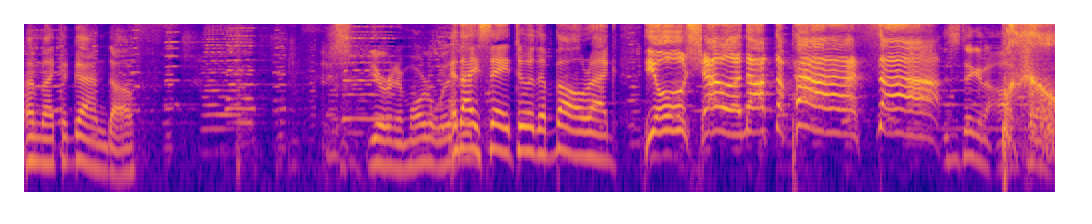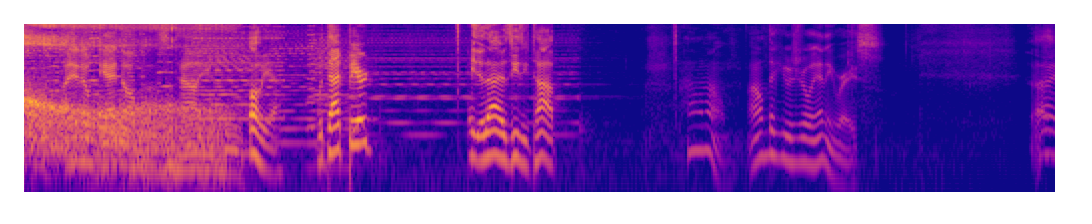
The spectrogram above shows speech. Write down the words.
I'm like a Gandalf. You're an immortal wizard. And I say to the Balrog, You shall not pass! ah!" This is taking an odd turn. I didn't know Gandalf was Italian. Oh, yeah. With that beard? Either that is easy top. I don't know. I don't think he was really any race. I-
